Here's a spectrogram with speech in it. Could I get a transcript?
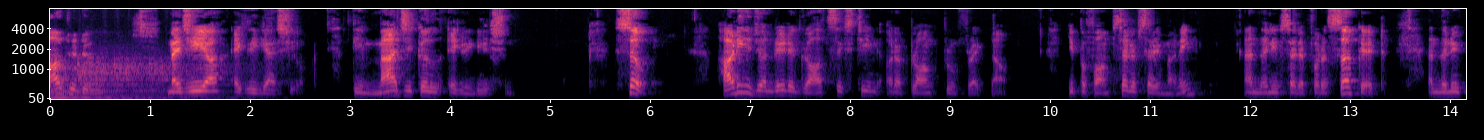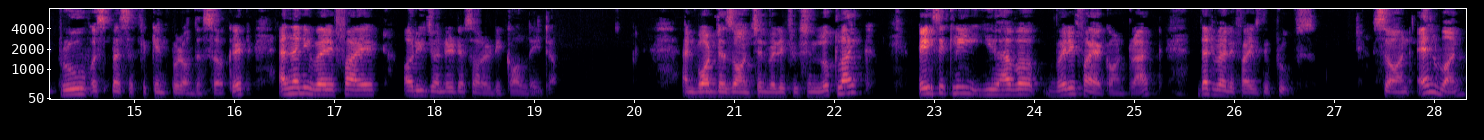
how to do Magia aggregatio, the magical aggregation. So, how do you generate a Groth 16 or a Plonk proof right now? You perform setup ceremony, and then you set up for a circuit, and then you prove a specific input on the circuit, and then you verify it or you generate a Solidity called data. And what does on-chain verification look like? Basically, you have a verifier contract that verifies the proofs. So on L1,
